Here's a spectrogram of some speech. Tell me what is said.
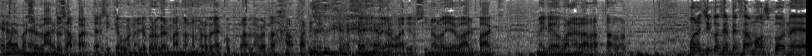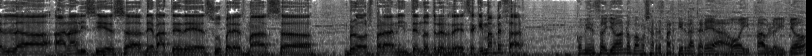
Era demasiado. El mando es aparte, así que bueno, yo creo que el mando no me lo voy a comprar, la verdad. Aparte, teniendo ya varios. Si no lo lleva el pack, me quedo con el adaptador. Bueno chicos, empezamos con el ah, análisis, ah, debate de Super Smash ah, Bros. para Nintendo 3DS. ¿Quién va a empezar? Comienzo yo, nos vamos a repartir la tarea hoy, Pablo y yo,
